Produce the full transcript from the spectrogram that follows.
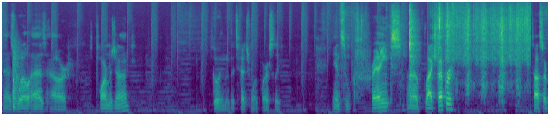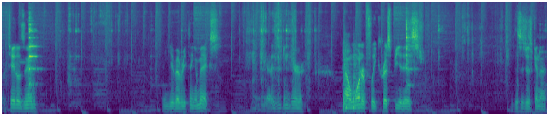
as well as our Parmesan. Go in with a touch more parsley. And some cranks of black pepper. Toss our potatoes in and give everything a mix. Guys, you can hear how wonderfully crispy it is. This is just gonna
